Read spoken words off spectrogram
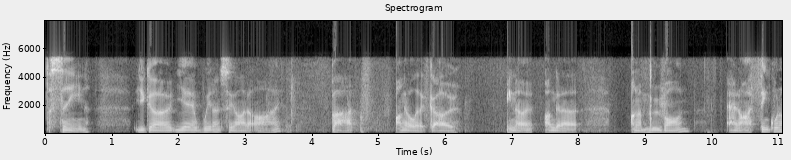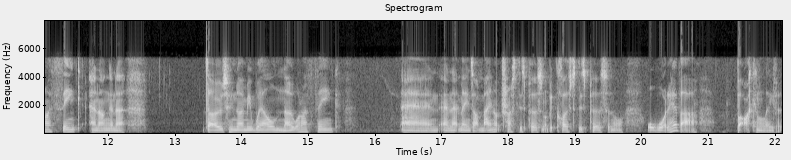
the scene, you go, yeah, we don't see eye to eye, but I'm going to let it go. You know, I'm going to I'm going to move on, and I think what I think, and I'm going to. Those who know me well know what I think and and that means I may not trust this person or be close to this person or or whatever, but I can leave it.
